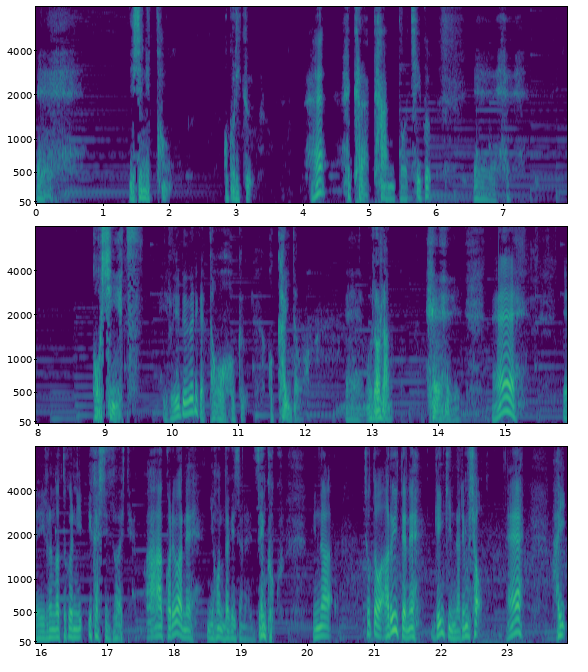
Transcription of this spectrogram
えー、西日本、北陸、ね、それから関東地区、えー、甲信越、いろいろ言われるけど、東北、北海道、えー、室蘭、ねえ、いろんなところに行かせていただいて、ああ、これはね、日本だけじゃない、全国。みんな、ちょっと歩いてね、元気になりましょう。ね。はい。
